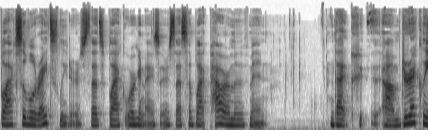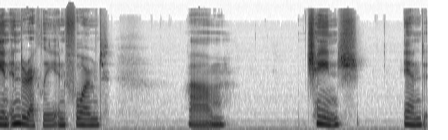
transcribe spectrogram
Black civil rights leaders, that's Black organizers, that's the Black Power movement that um, directly and indirectly informed um, change and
